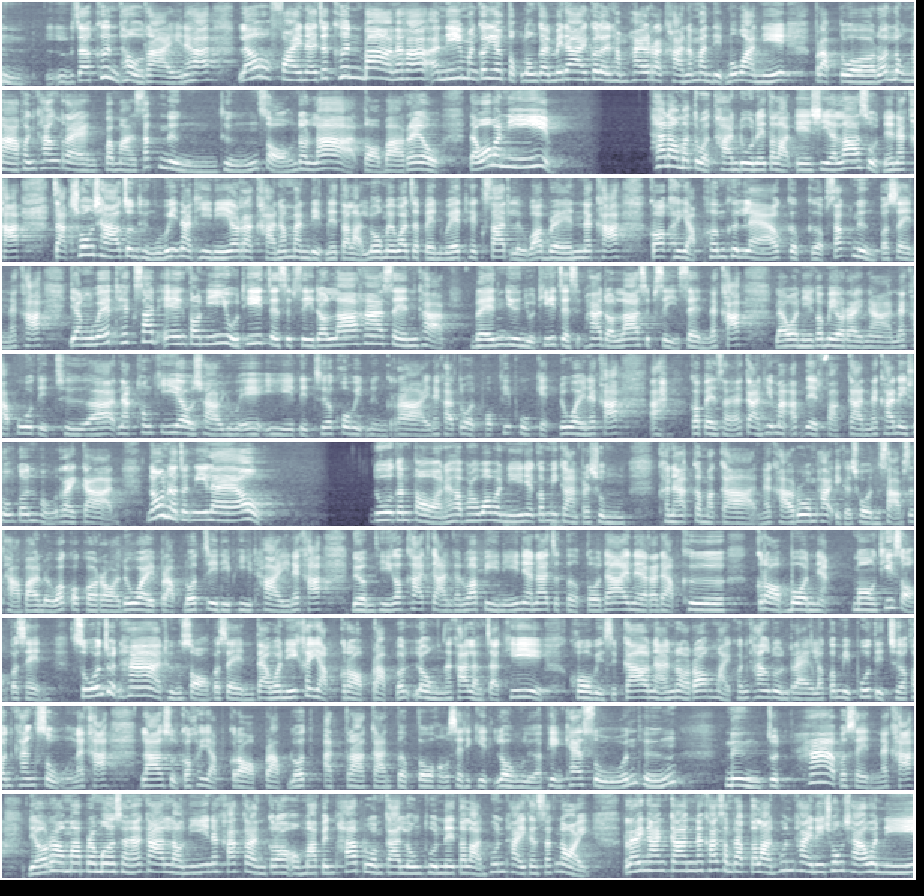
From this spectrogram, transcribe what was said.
จะขึ้นเท่าไหร่นะคะ แล้วฝ่ายไหนจะขึ้นบ้างนะคะ อันนี้มันก็ยังตกลงกันไม่ได้ ก็เลยทำให้ราคาน้ำมันดิบเมื่อวานนี้ ปรับตัวลดลงมาค่อนข้างแรงประมาณสัก1ถึง2ดอลลาร์ต่อบาร์เรล แต่ว่าวันนี้ ถ้าเรามาตรวจทานดูในตลาดเอเชียล่าสุดเนี่ยนะคะ จากช่วงเช้าจนถึงวินาทีนี้ ราคาน้ำมันดิบในตลาดโลกไม่ว่าจะเป็นเวสเท็กซัสหรือว่าเบรนท์นะคะ ก็ขยับเพิ่มขึ้นแล้วเกือบเกือบสัก 1%นะคะอย่างเวสเท็กซัสเองตอนนี้อยู่ที่ 74 ดอลลาร์ 5 เซนต์ค่ะเบรนท์ยืนอยู่ที่ 75 ดอลลาร์ 14 เซนต์นะคะ แล้ววันนี้ก็มีรายงานนะคะ ผู้ติดเชื้อนักท่องเที่ยวชาว UAE ติดเชื้อโควิด 1 รายนะคะ ตรวจพบที่ภูเก็ตด้วยนะคะอะก็เป็นสถานการณ์ที่มาอัปเดตฝากกันนะคะในช่วงต้นของรายการ นอกเหนือจากนี้แล้ว ดูกันต่อนะคะเพราะว่าวันนี้เนี่ยก็มีการประชุมคณะกรรมการนะคะร่วมภาคเอกชน 3 สถาบันหรือว่ากกรด้วยปรับลด GDP ไทยนะคะเดิมทีก็คาดการณ์กันว่าปีนี้เนี่ยน่าจะเติบโตได้ในระดับคือกรอบบนเนี่ยมองที่ 2% 0.5 ถึง 2%แต่วันนี้ขยับกรอบปรับลดลงนะคะ หลังจากที่โควิด -19 นั้นรอรอกใหม่ค่อนข้างรุนแรง แล้วก็มีผู้ติดเชื้อค่อนข้างสูงนะคะ ล่าสุดก็ขยับกรอบปรับลดอัตราการเติบโตของเศรษฐกิจลงเหลือเพียงแค่0ถึง 1.5%นะคะ เดี๋ยวเรามาประเมินสถานการณ์เหล่านี้นะคะกันกรองออกมาเป็นภาพรวมการลงทุนในตลาดหุ้นไทยกันสักหน่อย รายงานกันนะคะสำหรับตลาดหุ้นไทยในช่วงเช้าวันนี้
